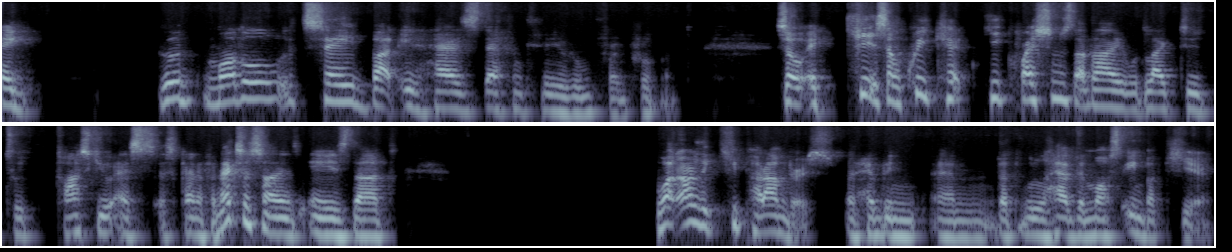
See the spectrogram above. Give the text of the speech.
a good model, let's say, but it has definitely room for improvement. So key, some quick key questions that I would like to, to, to ask you as, as kind of an exercise is that what are the key parameters that have been um, that will have the most impact here?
